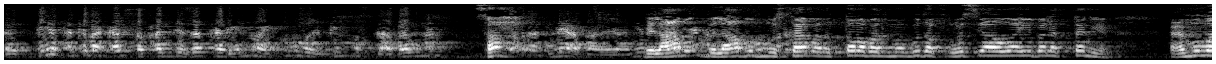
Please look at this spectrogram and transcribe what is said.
ديت هتبقى كارثة في حد ذاتها لأنه هيكونوا واخدين مستقبلنا صح. يعني بيلعبوا بيلعبوا بمستقبل الطلبة الموجودة في روسيا أو أي بلد تانية عموما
